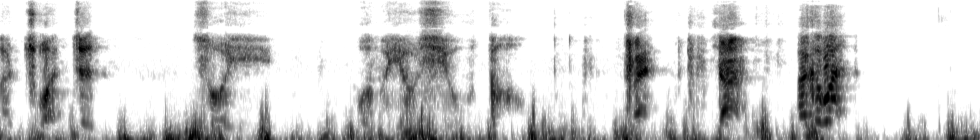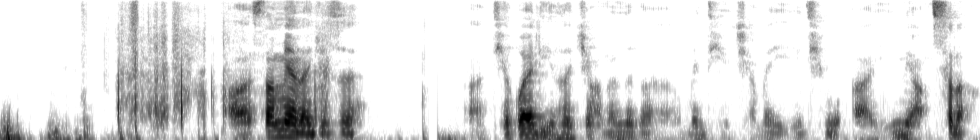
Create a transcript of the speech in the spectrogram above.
而传真，所以我们要修道。喂，小二，哎，客官，啊，上面呢就是啊铁拐李头讲的这个问题，前面已经听过啊，已经两次了。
